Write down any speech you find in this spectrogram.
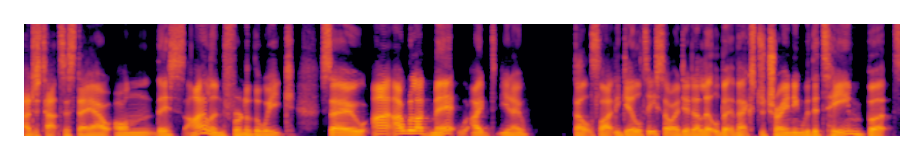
i just had to stay out on this island for another week. So i, I will admit i you know felt slightly guilty. So i did a little bit of extra training with the team but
